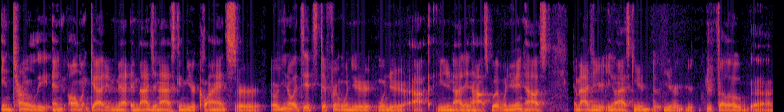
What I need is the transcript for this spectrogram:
internally. And oh my God, ima- imagine asking your clients or, or, you know, it's, it's different when you're, when you're, uh, you're not in house, but when you're in house, imagine you're, you know, asking your, your, your, fellow uh,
